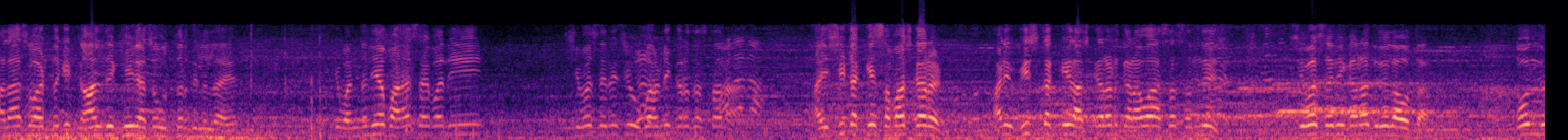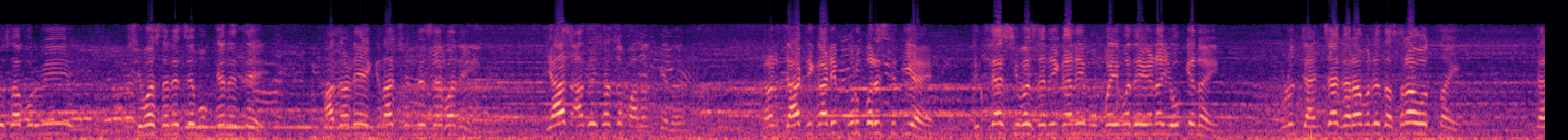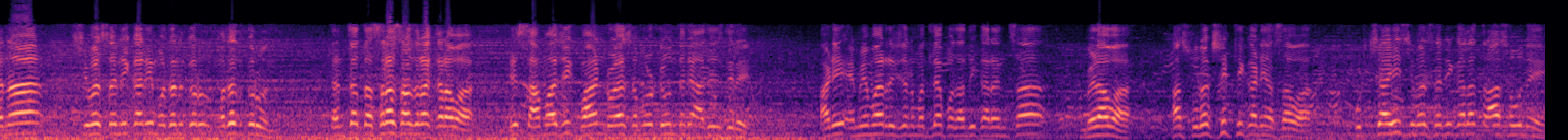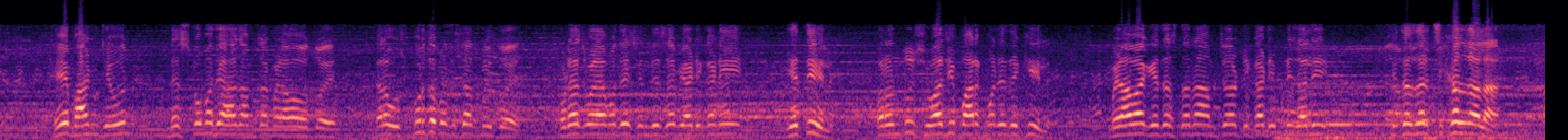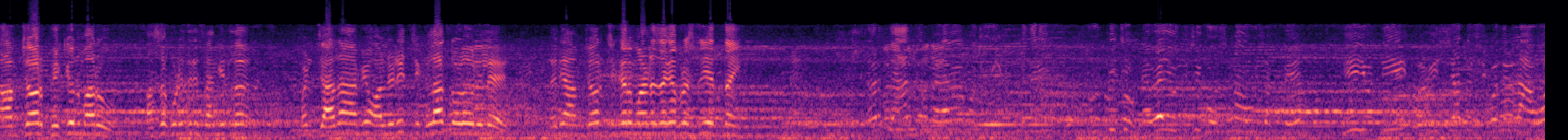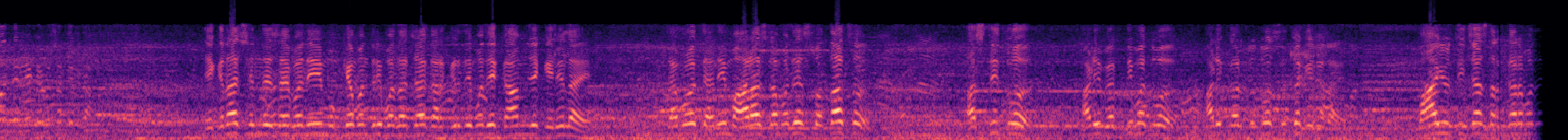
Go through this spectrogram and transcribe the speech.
मला असं वाटतं की काल देखील याचं उत्तर दिलेलं आहे. की वंदनीय बाळासाहेबांनी शिवसेनेची उभारणी करत असताना ऐंशी टक्के समाजकारण आणि वीस टक्के राजकारण करावा असा संदेश शिवसैनिकांना दिलेला होता. दोन दिवसापूर्वी शिवसेनेचे मुख्य नेते आदरणीय एकनाथ शिंदे साहेबांनी याच आदेशाचं पालन केलं. कारण ज्या ठिकाणी पूर परिस्थिती आहे तिथल्या शिवसैनिकांनी मुंबईमध्ये येणं योग्य नाही. म्हणून ज्यांच्या घरामध्ये दसरा होत नाही. त्यांना शिवसैनिकांनी मदत करून मदत करून त्यांचा दसरा साजरा करावा हे सामाजिक भान डोळ्यासमोर ठेवून त्यांनी आदेश दिले. आणि एम एम आर रिजनमधल्या पदाधिकाऱ्यांचा मेळावा हा सुरक्षित ठिकाणी असावा. कुठच्याही शिवसैनिकाला त्रास होऊ नये हे भान ठेवून नेस्कोमध्ये आज आमचा मेळावा होतोय. त्याला उत्स्फूर्त प्रतिसाद मिळतोय. थोड्याच वेळामध्ये शिंदेसाहेब या ठिकाणी येतील. परंतु शिवाजी पार्कमध्ये देखील मेळावा घेत असताना आमच्यावर टीका टिप्पणी झाली. तिथं जर चिखल झाला तर आमच्यावर फेकून मारू असं कुणीतरी सांगितलं. पण ज्यांना आम्ही ऑलरेडी चिखलात लोळवलेले आहे त्यांनी आमच्यावर चिखल मारण्याचा काही प्रश्न येत नाही. ही एकनाथ शिंदे साहेबांनी मुख्यमंत्री पदाच्या कारकिर्दीमध्ये काम जे केलेलं आहे त्यामुळे त्यांनी महाराष्ट्रामध्ये स्वतःचं अस्तित्व आणि व्यक्तिमत्व आणि कर्तृत्व सिद्ध केलेलं आहे. महायुतीच्या सरकारमध्ये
